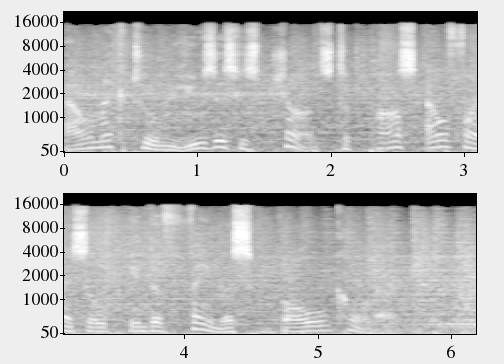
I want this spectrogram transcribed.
Al Maktoum uses his chance to pass Al Faisal in the famous bowl corner.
